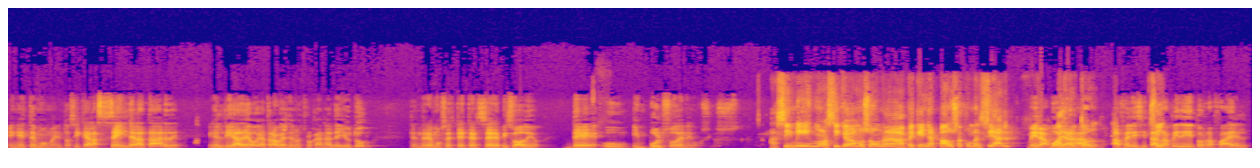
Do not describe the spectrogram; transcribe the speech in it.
en este momento. Así que a las 6 de la tarde, en el día de hoy, a través de nuestro canal de YouTube, tendremos este tercer episodio de un impulso de negocios. Así mismo, así que vamos a una pequeña pausa comercial. Mira, voy a, felicitar rapidito, Rafael,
